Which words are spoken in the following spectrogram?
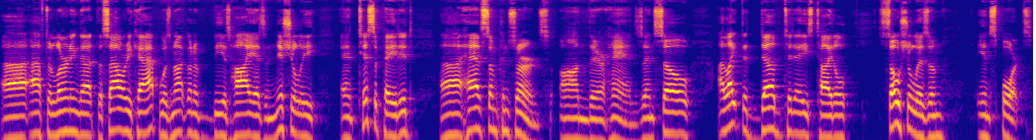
uh, after learning that the salary cap was not going to be as high as initially anticipated, uh, have some concerns on their hands. And so I like to dub today's title Socialism in Sports.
